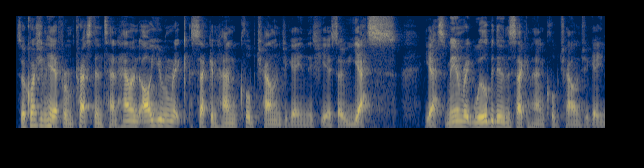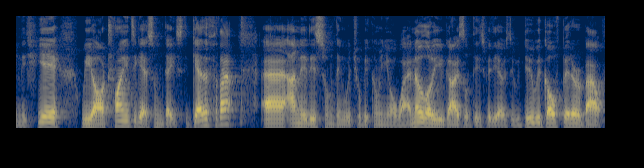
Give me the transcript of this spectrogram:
So a question here from Preston 10 Hammond, are you and Rick second-hand club challenge again this year? So yes, Yes, me and Rick will be doing the second-hand club challenge again this year. We are trying to get some dates together for that. Uh, and it is something which will be coming your way. I know a lot of you guys love these videos that we do with Golfbidder about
